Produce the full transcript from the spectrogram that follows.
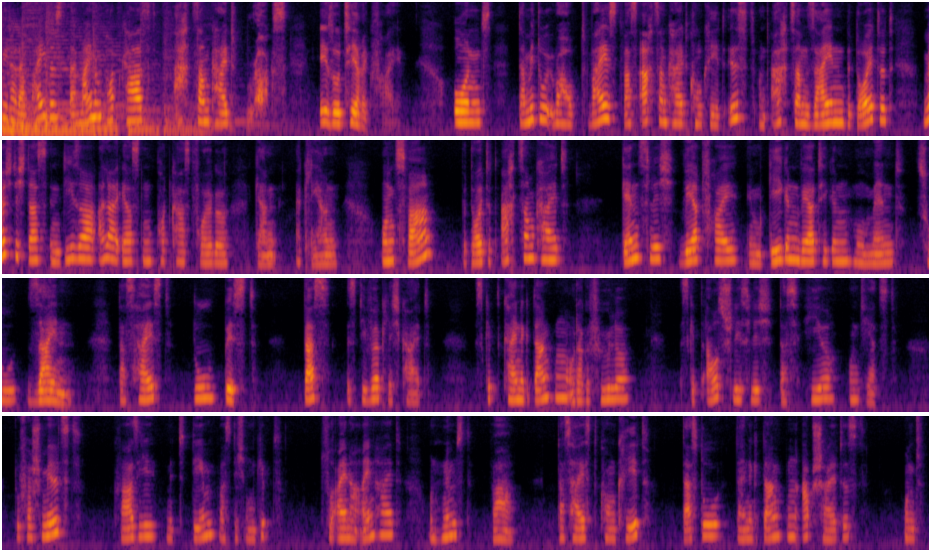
wieder dabei bist bei meinem Podcast Achtsamkeit Rocks, esoterikfrei. Und damit du überhaupt weißt, was Achtsamkeit konkret ist und achtsam sein bedeutet, möchte ich das in dieser allerersten Podcast-Folge gern erklären. Und zwar bedeutet Achtsamkeit gänzlich wertfrei im gegenwärtigen Moment zu sein. Das heißt, du bist. Das ist die Wirklichkeit. Es gibt keine Gedanken oder Gefühle. Es gibt ausschließlich das Hier und Jetzt. Du verschmilzt quasi mit dem, was dich umgibt, zu einer Einheit und nimmst wahr. Das heißt konkret, dass du deine Gedanken abschaltest und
